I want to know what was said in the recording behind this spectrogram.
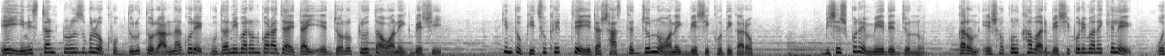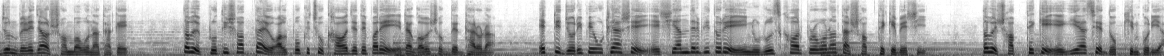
এই ইনস্ট্যান্ট নুডলসগুলো খুব দ্রুত রান্না করে ক্ষুধা নিবারণ করা যায়, তাই এর জনপ্রিয়তা অনেক বেশি। কিন্তু কিছু ক্ষেত্রে এটা স্বাস্থ্যের জন্য অনেক বেশি ক্ষতিকারক, বিশেষ করে মেয়েদের জন্য। কারণ এ সকল খাবার বেশি পরিমাণে খেলে ওজন বেড়ে যাওয়ার সম্ভাবনা থাকে। তবে প্রতি সপ্তাহে অল্প কিছু খাওয়া যেতে পারে, এটা গবেষকদের ধারণা। একটি জরিপে উঠে আসে, এশিয়ানদের ভিতরে এই নুডলস খাওয়ার প্রবণতা সব থেকে বেশি। তবে সব থেকে এগিয়ে আছে দক্ষিণ কোরিয়া।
